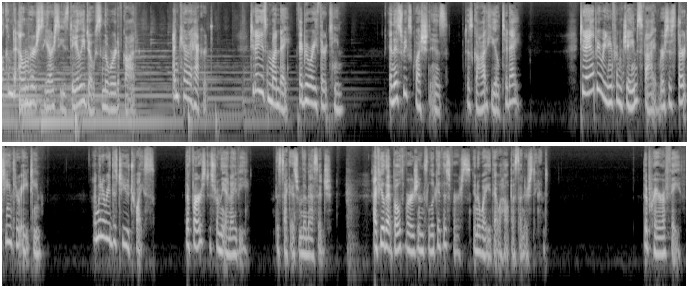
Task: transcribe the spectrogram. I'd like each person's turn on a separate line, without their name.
Welcome to Elmhurst CRC's Daily Dose in the Word of God. I'm Kara Hackert. Today is Monday, February 13, and this week's question is Does God heal today? Today I'll be reading from James 5, verses 13 through 18. I'm going to read this to you twice. The first is from the NIV, the second is from the message. I feel that both versions look at this verse in a way that will help us understand. The prayer of faith.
